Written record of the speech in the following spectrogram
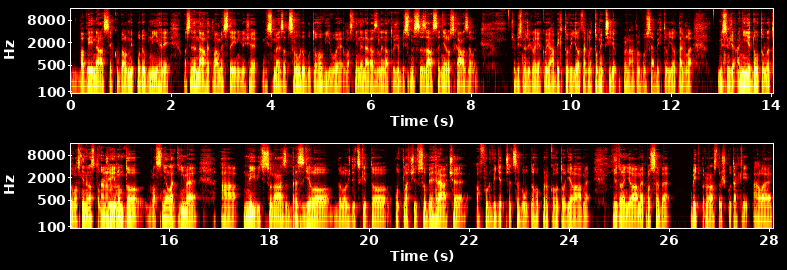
baví nás jako velmi podobné hry, vlastně ten náhled máme stejný, takže my jsme za celou dobu toho vývoje vlastně nenarazili na to, že bychom se zásadně rozcházeli že bychom řekli, jako já bych to viděl takhle, to mi přijde úplná blbost, já bych to viděl takhle. Myslím, že ani jednou tohle to vlastně nenastalo, že jenom to vlastně ladíme a nejvíc, co nás brzdilo, bylo vždycky to potlačit v sobě hráče a furt vidět před sebou toho, pro koho to děláme. Že to neděláme pro sebe, byť pro nás trošku taky, ale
